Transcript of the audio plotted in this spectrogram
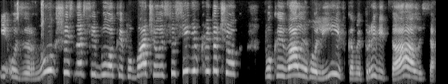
і, озирнувшись на всі боки, побачили сусідів квіточок, покивали голівками, привіталися.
